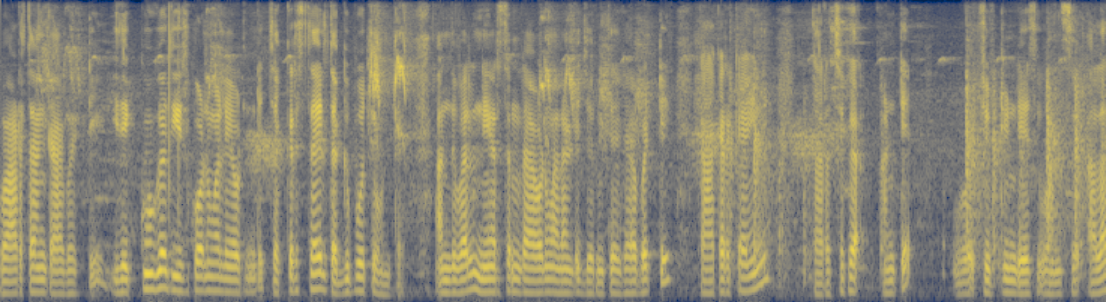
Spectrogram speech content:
వాడతాం కాబట్టి ఇది ఎక్కువగా తీసుకోవడం వల్ల ఏమిటంటే చక్కెర స్థాయిలు తగ్గిపోతూ ఉంటాయి. అందువల్ల నీరసన రావడం అలాంటివి జరుగుతాయి కాబట్టి కాకరకాయని తరచుగా అంటే ఫిఫ్టీన్ డేస్ వన్స్ అలా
